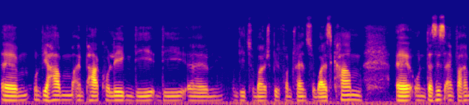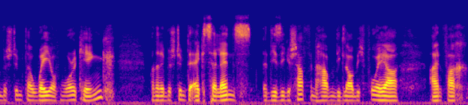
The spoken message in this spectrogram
Ähm, und wir haben ein paar Kollegen, die, die, ähm, die zum Beispiel von TransferWise kamen. Äh, und das ist einfach ein bestimmter Way of Working und eine bestimmte Exzellenz, die sie geschaffen haben, die, glaube ich, vorher einfach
